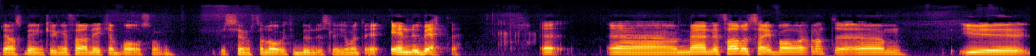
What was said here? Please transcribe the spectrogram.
Deras bänk är ungefär lika bra som det sämsta laget i Bundesliga, om inte ännu bättre. Uh, men förutsägbar eller inte. Uh,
